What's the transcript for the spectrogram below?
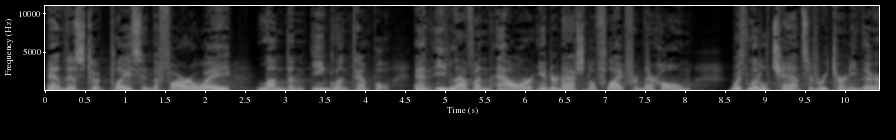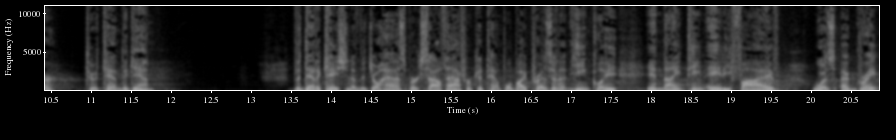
And this took place in the faraway London, England temple, an 11 hour international flight from their home with little chance of returning there to attend again. The dedication of the Johannesburg, South Africa temple by President Hinckley in 1985 was a great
